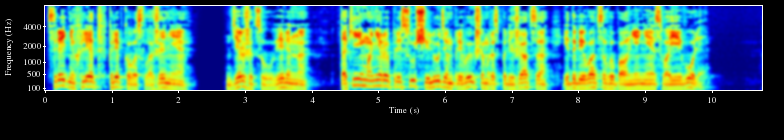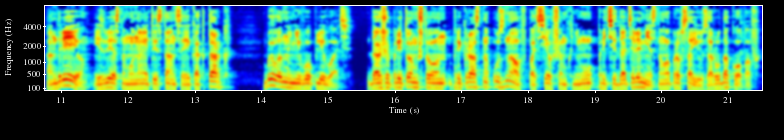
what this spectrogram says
Средних лет, крепкого сложения, держится уверенно. Такие манеры присущи людям, привыкшим распоряжаться и добиваться выполнения своей воли. Андрею, известному на этой станции как Тарк, было на него плевать. Даже при том, что он прекрасно узнал в подсевшем к нему председателя местного профсоюза рудокопов.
